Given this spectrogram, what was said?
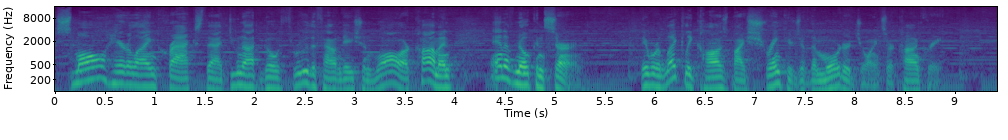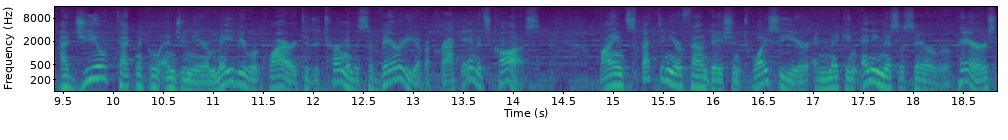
Small hairline cracks that do not go through the foundation wall are common and of no concern. They were likely caused by shrinkage of the mortar joints or concrete. A geotechnical engineer may be required to determine the severity of a crack and its cause. By inspecting your foundation twice a year and making any necessary repairs,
